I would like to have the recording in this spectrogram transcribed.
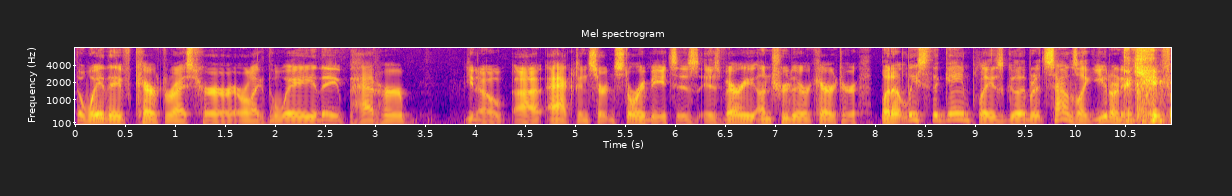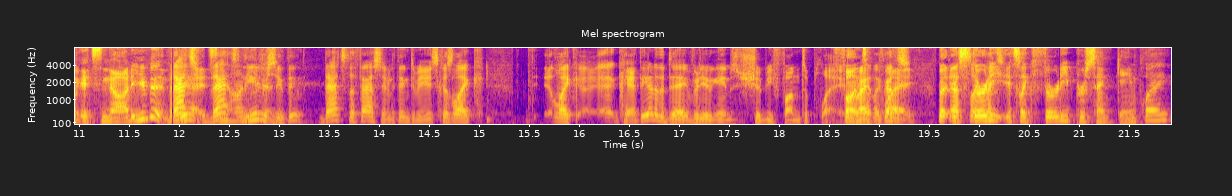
the way they've characterized her or like the way they've had her you know uh, act in certain story beats is is very untrue to her character, but at least the gameplay is good. But it sounds like you don't even Game, think- it's not even. that's Yeah, that's the even. interesting thing. That's the fascinating thing to me. Is because like, like okay, at the end of the day, video games should be fun to play. fun right? to Like, play. that's- but that's it's like- thirty. that's- it's like thirty percent gameplay,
